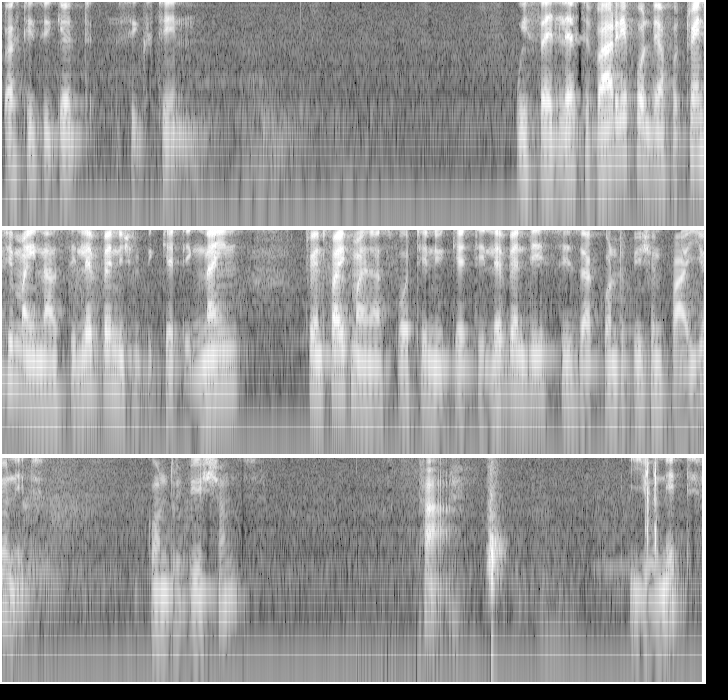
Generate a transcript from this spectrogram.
plus this you get 16 we said less variable therefore 20 minus 11 you should be getting 9 25 minus 14 you get 11 this is a contribution per unit. Contributions per unit.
